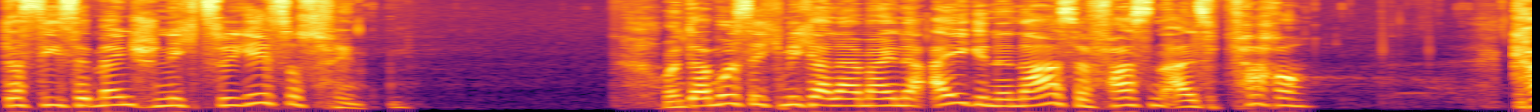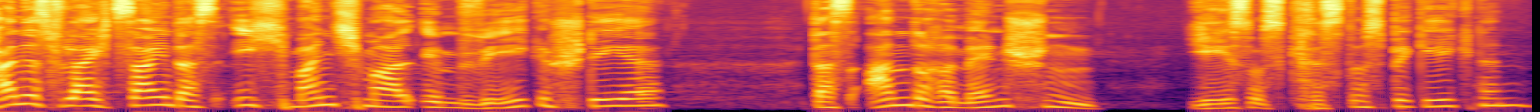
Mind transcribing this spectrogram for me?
Dass diese Menschen nicht zu Jesus finden. Und da muss ich mich allein meine eigene Nase fassen als Pfarrer. Kann es vielleicht sein, dass ich manchmal im Wege stehe, dass andere Menschen Jesus Christus begegnen?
